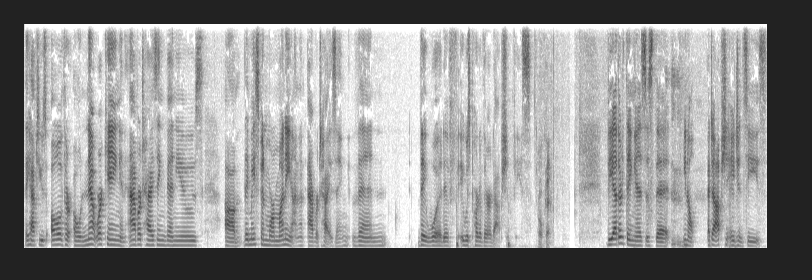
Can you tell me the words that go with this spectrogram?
they have to use all of their own networking and advertising venues. Um, they may spend more money on advertising than they would if it was part of their adoption fees. Okay. The other thing is, is that you know adoption agencies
